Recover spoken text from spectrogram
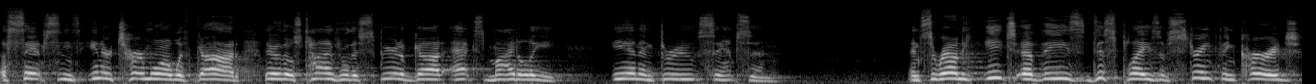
of Samson's inner turmoil with God, there are those times where the Spirit of God acts mightily in and through Samson. And surrounding each of these displays of strength and courage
